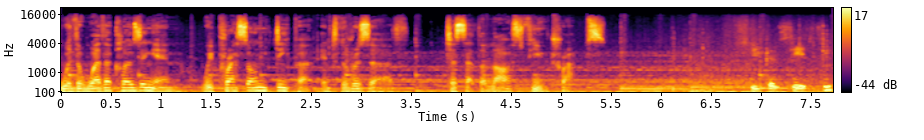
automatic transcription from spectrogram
With the weather closing in, we press on deeper into the reserve to set the last few traps. You can see it, see?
